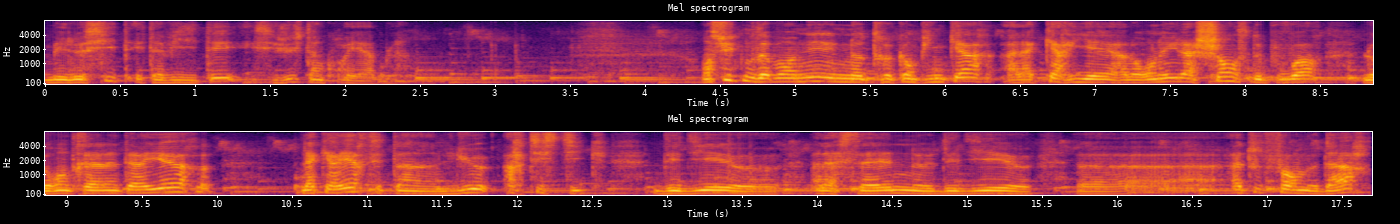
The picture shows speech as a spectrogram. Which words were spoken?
mais le site est à visiter et c'est juste incroyable. Ensuite, nous avons amené notre camping-car à la carrière. Alors, on a eu la chance de pouvoir le rentrer à l'intérieur. La carrière, c'est un lieu artistique dédié euh, à la scène, dédié euh, à toute forme d'art.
